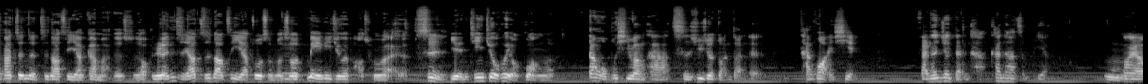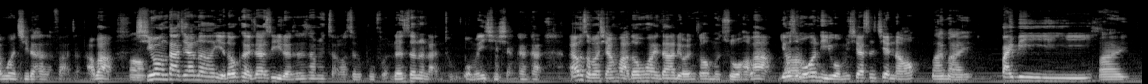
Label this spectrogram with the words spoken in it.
他真的知道自己要干嘛的时候，嗯、人只要知道自己要做什么的时候，嗯、魅力就会跑出来了，是眼睛就会有光了。但我不希望他持续就短短的昙花一现，反正就等他看他怎么样。嗯，我要问期待他的发展，好不好？好，希望大家呢也都可以在自己人生上面找到这个部分，人生的蓝图，我们一起想看看，还有什么想法都欢迎大家留言跟我们说，好不好？有什么问题，我们下次见喽，拜。拜，拜。拜。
